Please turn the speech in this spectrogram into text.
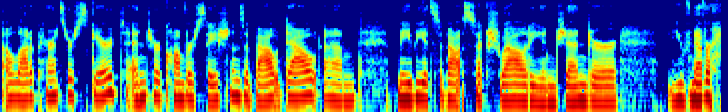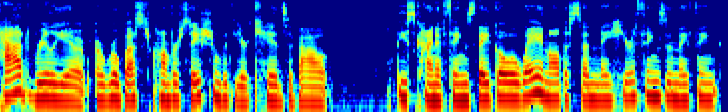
a lot of parents are scared to enter conversations about doubt. Um, maybe it's about sexuality and gender. You've never had really a, a robust conversation with your kids about these kind of things. They go away and all of a sudden they hear things and they think,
